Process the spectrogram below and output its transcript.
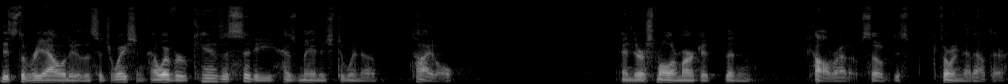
It's the reality of the situation. However, Kansas City has managed to win a title, and they're a smaller market than Colorado. So just throwing that out there.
